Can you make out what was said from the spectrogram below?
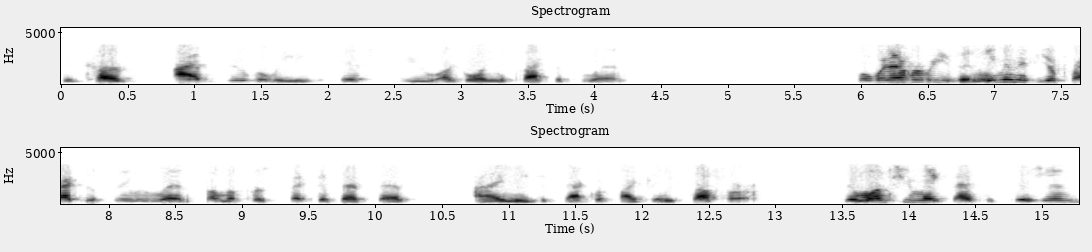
because I do believe if you are going to practice Lent, for whatever reason, even if you're practicing Lent from a perspective that says, I need to sacrifice and suffer, then once you make that decision,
